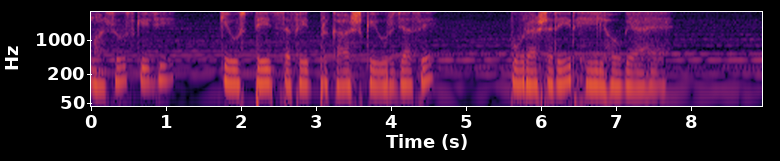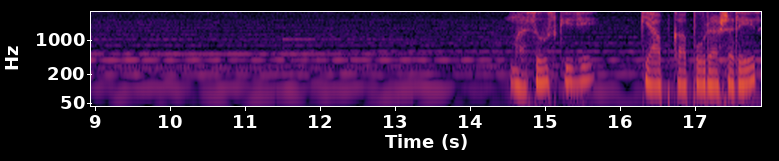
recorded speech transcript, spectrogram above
महसूस कीजिए कि उस तेज सफ़ेद प्रकाश की ऊर्जा से पूरा शरीर हील हो गया है। महसूस कीजिए कि आपका पूरा शरीर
